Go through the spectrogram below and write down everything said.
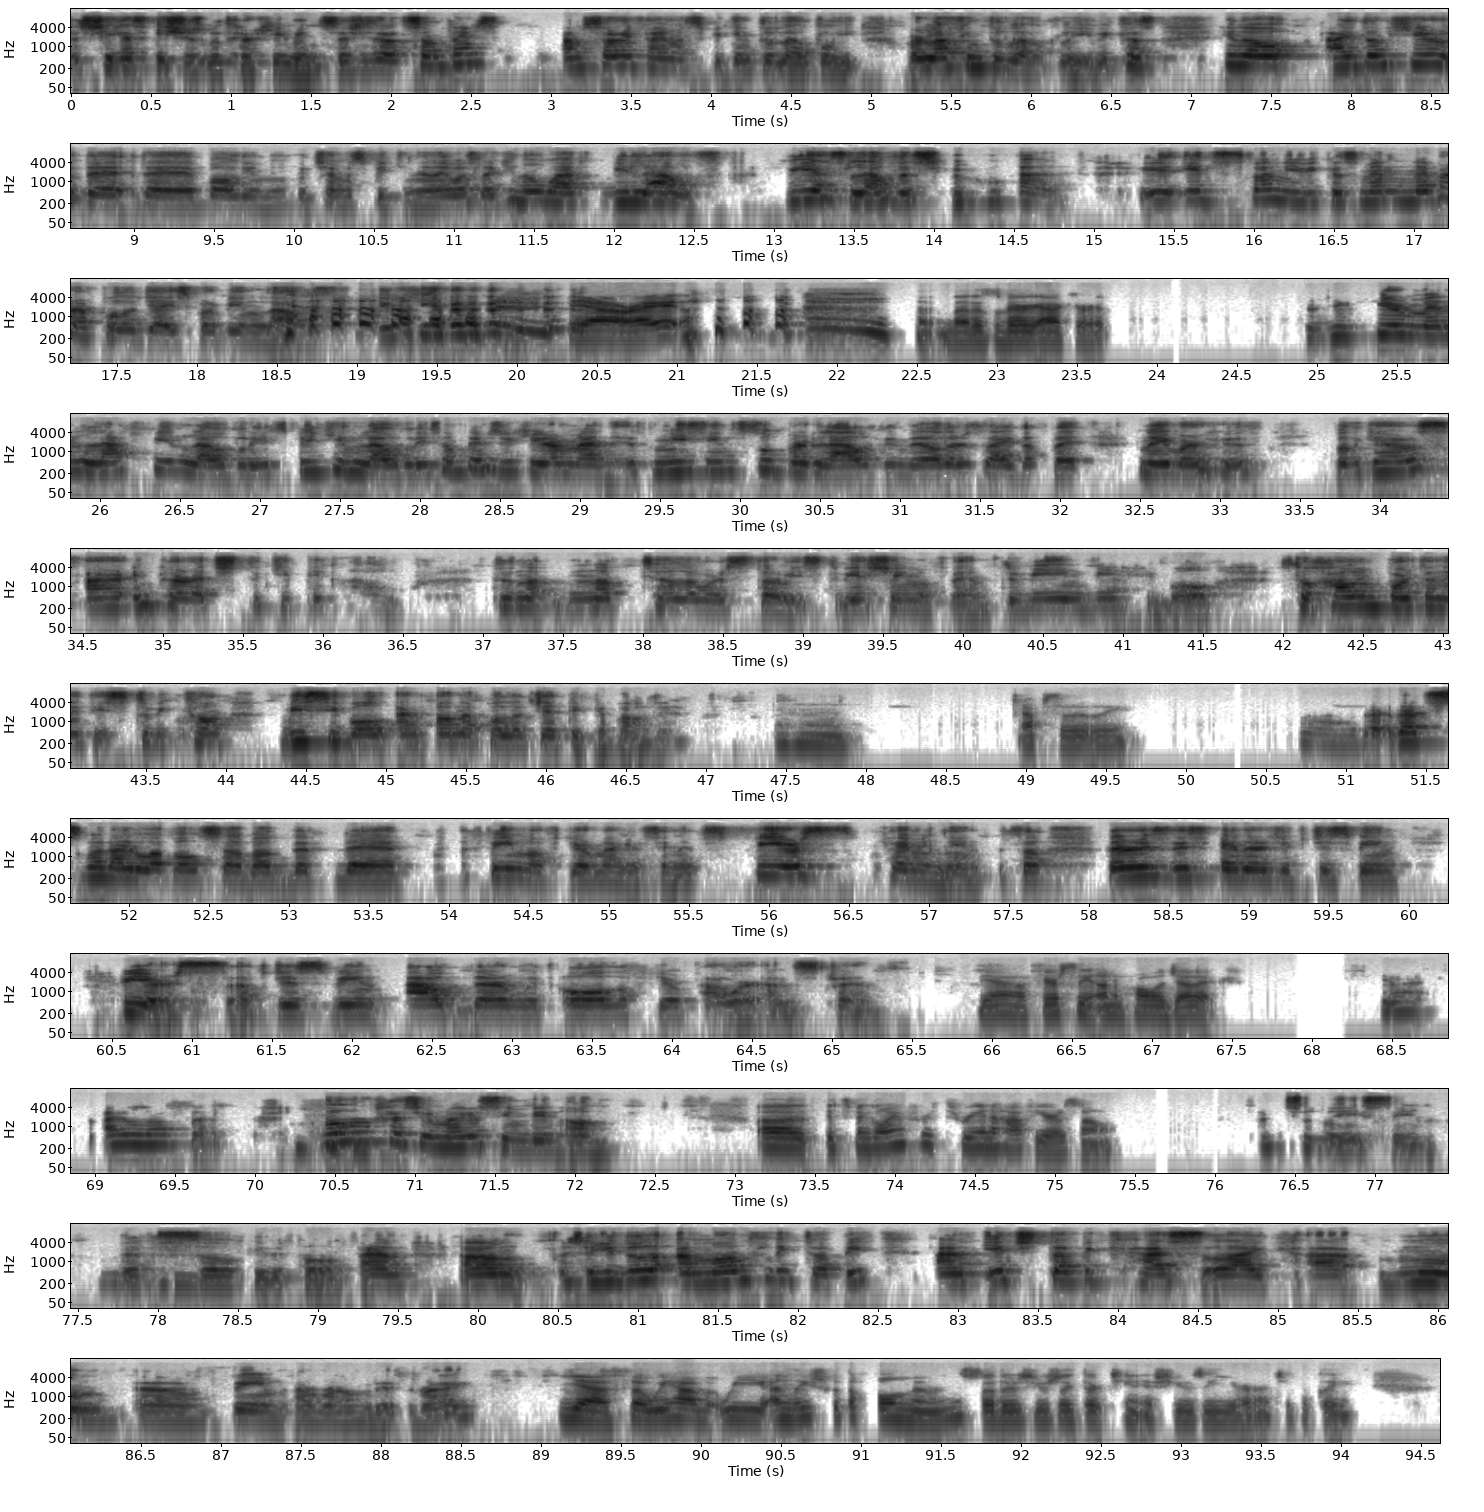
she has issues with her hearing. So she said sometimes I'm sorry if I'm speaking too loudly or laughing too loudly because you know I don't hear the the volume in which I'm speaking. And I was like, you know what? Be loud, be as loud as you want. It, it's funny because men never apologize for being loud. you hear? yeah, right. that is very accurate. You hear men laughing loudly, speaking loudly. Sometimes you hear a man sneezing super loud in the other side of the neighborhood. But girls are encouraged to keep it low, to not, not tell our stories, to be ashamed of them, to be invisible. So, how important it is to become visible and unapologetic about it. Mm-hmm. Absolutely. that, that's what I love also about the, the theme of your magazine. It's fierce feminine. So there is this energy of just being fierce, of just being out there with all of your power and strength. Yeah, fiercely unapologetic. Yeah, I love that. How long has your magazine been on? Uh, it's been going for three and a half years now. That's amazing. That's mm-hmm. so beautiful. And um, so you do a monthly topic, and each topic has like a moon uh, theme around it, right? Yeah. So we have we unleash with the full moon. So there's usually 13 issues a year, typically.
